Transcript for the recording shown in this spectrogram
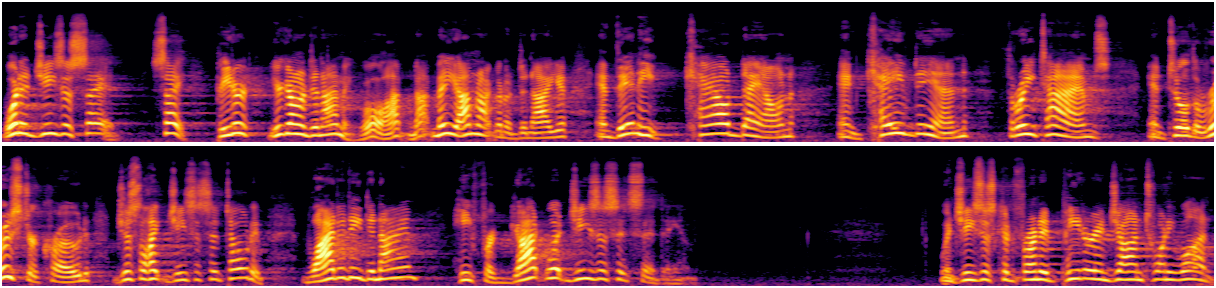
What did Jesus say? Say, Peter, you're going to deny me. Well, I'm, not me. I'm not going to deny you. And then he cowed down and caved in three times until the rooster crowed, just like Jesus had told him. Why did he deny him? He forgot what Jesus had said to him. When Jesus confronted Peter in John 21,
